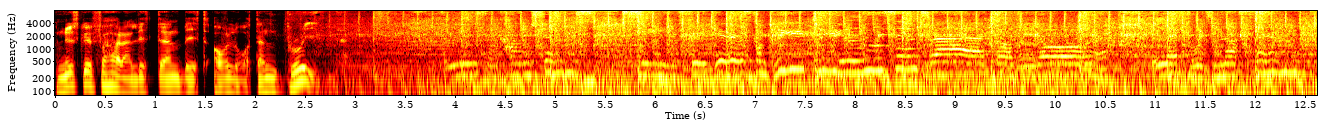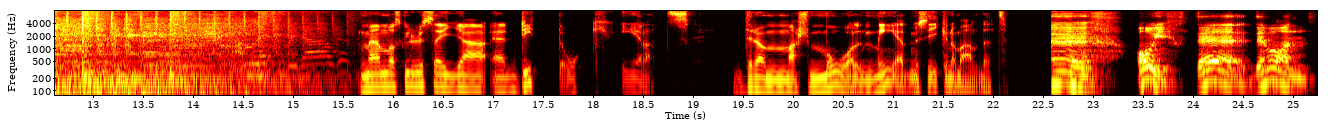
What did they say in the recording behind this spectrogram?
Och nu ska vi få höra en liten bit av låten Breathe. Men vad skulle du säga är ditt och ert drömmars mål med musiken och bandet? Eh, Oj, det, det var en,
